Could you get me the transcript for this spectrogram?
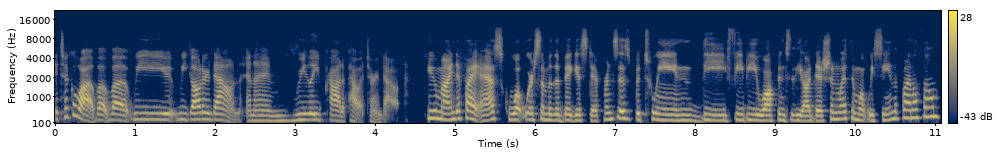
it took a while, but but we we got her down and I'm really proud of how it turned out. Do you mind if I ask what were some of the biggest differences between the Phoebe you walked into the audition with and what we see in the final film?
